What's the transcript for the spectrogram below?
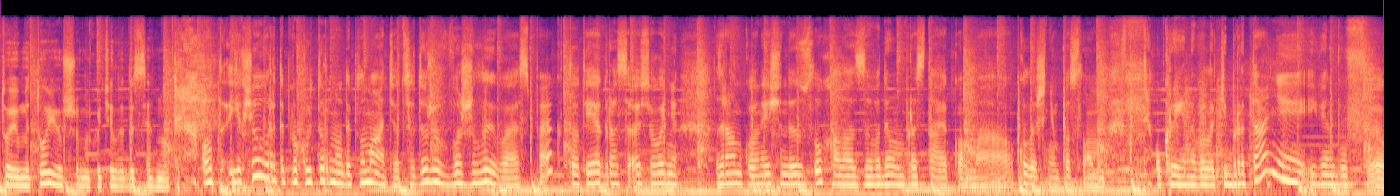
тою метою, що ми хотіли досягнути. От якщо говорити про культурну дипломатію, це дуже важливий аспект. От я якраз сьогодні зранку я ще не дослухала з Вадимом Пристайком, колишнім послом України Великій Британії, і він був е,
